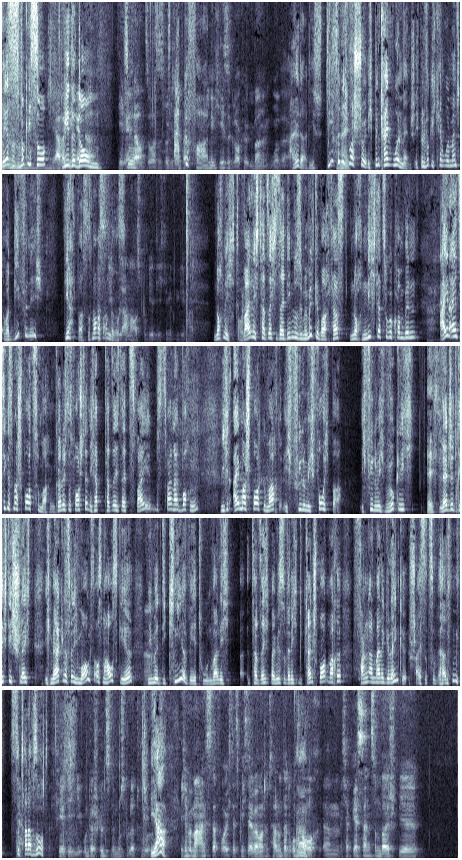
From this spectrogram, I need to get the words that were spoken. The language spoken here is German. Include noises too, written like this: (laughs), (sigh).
nee, es ist wirklich so Ja, wie The Dome. Die Ränder und so, es ist wirklich Abgefahren. eine Käseglocke über einem Uhrwerk. Alter, die, die finde ich Nice. mal schön. Ich bin kein Uhrenmensch. Ich bin wirklich kein Uhrenmensch, aber die finde ich, die hat was. Das ist mal was Hast du die anderes. Mal ausprobiert, die ich dir mitgegeben habe? Noch nicht, weil ich tatsächlich, seitdem du sie mir mitgebracht hast, noch nicht dazu gekommen bin, ein einziges Mal Sport zu machen. Könnt ihr euch das vorstellen? Ich habe tatsächlich seit zwei bis zweieinhalb Wochen nicht einmal Sport gemacht und ich fühle mich furchtbar. Ich fühle mich wirklich Echt? legit richtig schlecht. Ich merke das, wenn ich morgens aus dem Haus gehe, wie mir die Knie wehtun, weil ich tatsächlich bei mir ist so, wenn ich keinen Sport mache, fangen an meine Gelenke scheiße zu werden. (laughs) ist total absurd. Fehlt die unterstützende Muskulatur. Ja. Ich habe immer Angst davor. Ich setze mich selber mal total unter Druck Ah. auch. Ähm, ich habe gestern zum Beispiel,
